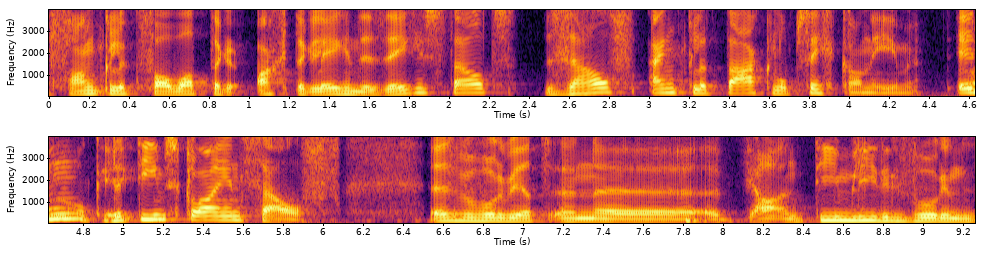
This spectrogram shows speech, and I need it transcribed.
afhankelijk van wat er achterliggend is ingesteld, zelf enkele taken op zich kan nemen. In Oh, de Teams client zelf. Dus bijvoorbeeld een, eh, ja, een teamleader voor een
